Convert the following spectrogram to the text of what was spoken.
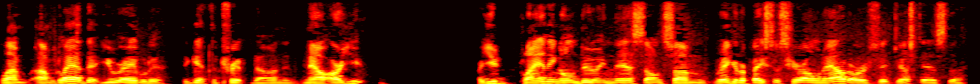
Well, I'm I'm glad that you were able to, to get the trip done. And now, are you are you planning on doing this on some regular basis here on out, or is it just as the?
